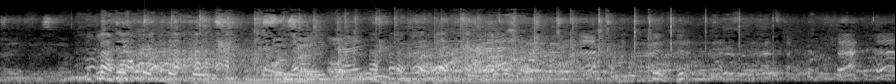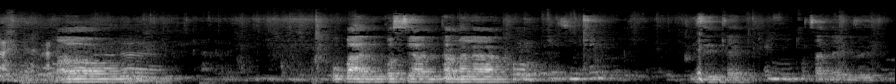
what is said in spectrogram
Hayi dress. Oh. ubani inkosi yami igama lakho? Izinhle uthanda izinhle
